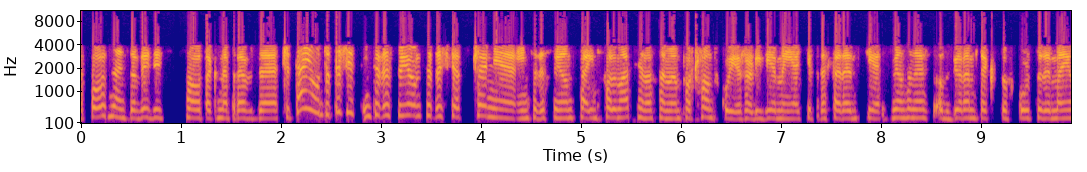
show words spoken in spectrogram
zapoznać, dowiedzieć, co tak naprawdę czytają. To też jest interesujące doświadczenie, interesująca informacja na samym początku, jeżeli wiemy, jakie preferencje związane z odbiorem tekstów kultury mają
